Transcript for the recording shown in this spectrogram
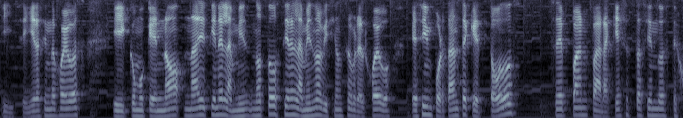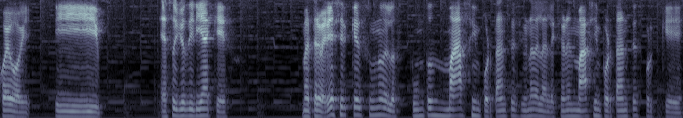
y seguir haciendo juegos y como que no nadie tiene la no todos tienen la misma visión sobre el juego. Es importante que todos sepan para qué se está haciendo este juego y, y eso yo diría que es me atrevería a decir que es uno de los puntos más importantes y una de las lecciones más importantes porque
